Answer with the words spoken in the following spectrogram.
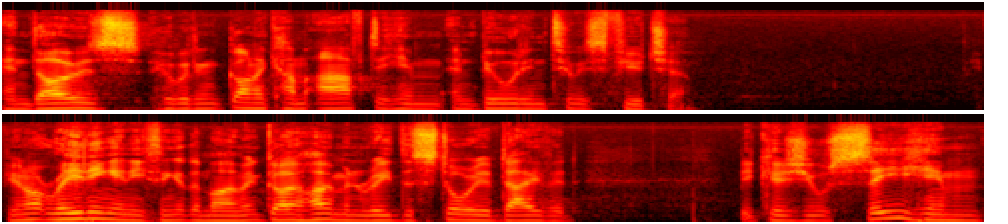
and those who were going to come after him and build into his future. If you're not reading anything at the moment, go home and read the story of David because you'll see him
